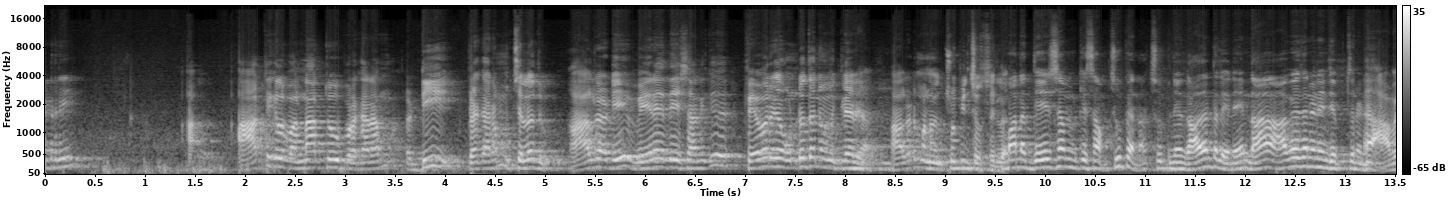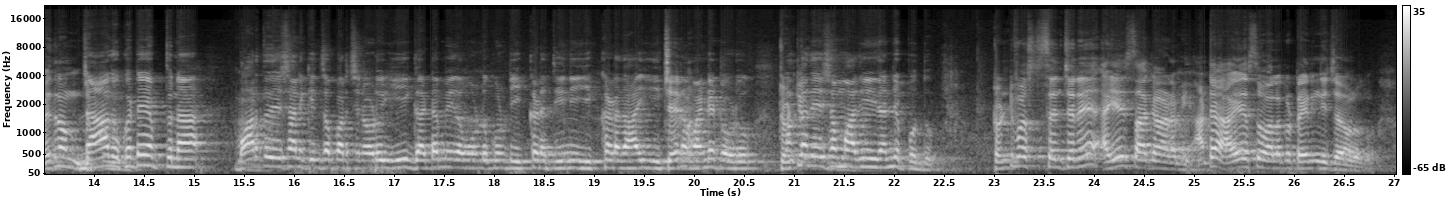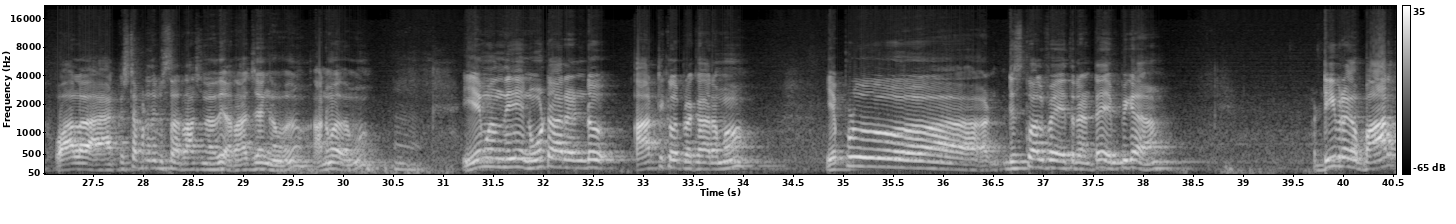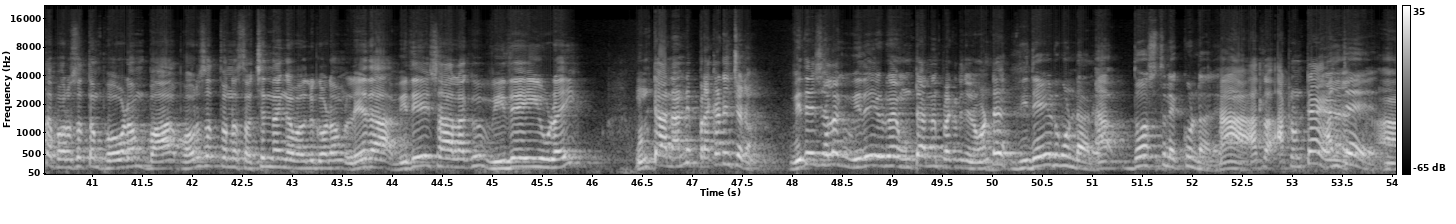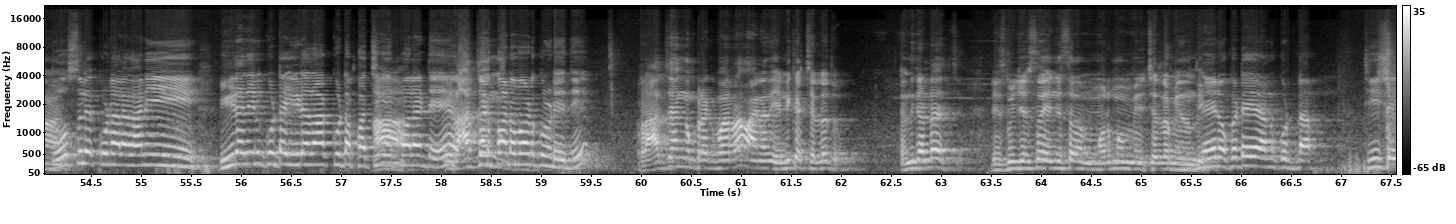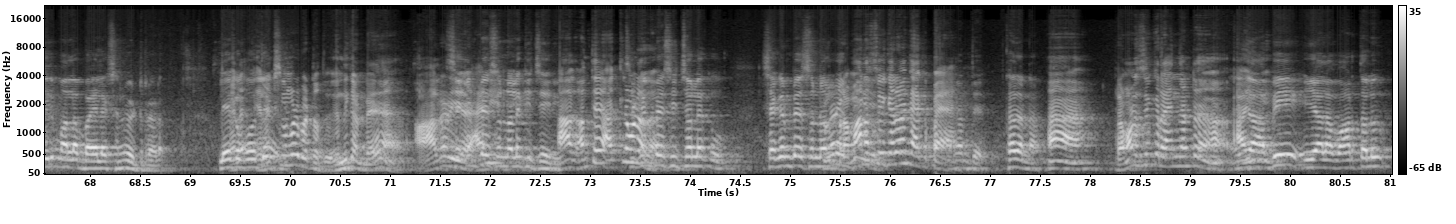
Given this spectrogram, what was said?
ఆర్టికల్ వన్ నాట్ టూ ప్రకారం డి ప్రకారం చెల్లదు. ఆల్రెడీ వేరే దేశానికి ఫేవర్గా ఉండదని ఉంది క్లియర్గా. ఆల్రెడీ మనం చూపించవచ్చు మన దేశంకి చూపానా? చూపి నేను కాదంటలేనే నా ఆవేదన నేను చెప్తున్నాను. ఆవేదన నాది ఒకటే చెప్తున్నా. భారతదేశానికి కించపరిచినోడు ఈ గడ్డ మీద వండుకుంటూ ఇక్కడ తిని ఇక్కడ దాగి ఇక్కడ. వండేటోడు. పక్క దేశం అది ఇది అని చెప్పొద్దు. Twenty first century IAS academy. అంటే ఐఏఎస్ వాళ్ళకు ట్రైనింగ్ ఇచ్చే వాళ్ళకు వాళ్ళ కృష్ణ ప్రదీప్ సార్ రాసినది రాజ్యాంగం అనువాదము. ఏముంది? నూట రెండు ఆర్టికల్ ప్రకారము ఎప్పుడు డిస్క్వాలిఫై అవుతాడంటే ఎంపీగా డి ప్రకారం భారత పౌరసత్వం పోవడం బా పౌరసత్వం స్వచ్ఛందంగా వదులుకోవడం లేదా విదేశాలకు విధేయుడై ఉంటానని ప్రకటించడం. విదేశాలకు విధేయుడై ఉంటానని ప్రకటించడం. అంటే విధేయుడుగా ఉండాలి. దోస్తులు ఎక్కువ ఉండాలి. అట్లా అట్లుంటే అంతే ఆ, దోస్తులు ఎక్కువ ఉండాలి కానీ ఈడ తినుకుంటా ఈడ దాక్కుంటా పచ్చి చెప్పాలంటే అక్కడ పాట పాడుకున్నాడు ఏంది? రాజ్యాంగం ప్రకారం ఆయనది ఎన్నిక చెల్లదు. ఎందుకంటే డిస్మిస్ చేస్తే ఏం చేస్తా మురుము మీ చేతుల మీద ఉంది. నేను ఒకటే అనుకుంటున్నా. తీసేది మళ్ళీ బై ఎలక్షన్ పెట్టురాడు. లేకపోతే ఎలక్షన్ కూడా పెట్టదు ఎందుకంటే ఆల్రెడీ సెకండ్ ప్లేస్ ఉన్న వాళ్ళకి ఇచ్చేది అంతే అట్లా సెకండ్ ప్లేస్ సెకండ్ ప్లేస్ ఉన్న ప్రమాణ. స్వీకారం కాకపోయా? అంతే. కదన్నా. ఆ, ప్రమాణ స్వీకారం అయిందంటే. అవి ఇవాళ వార్తలు.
